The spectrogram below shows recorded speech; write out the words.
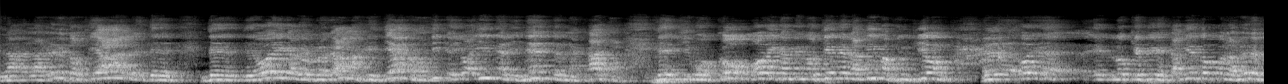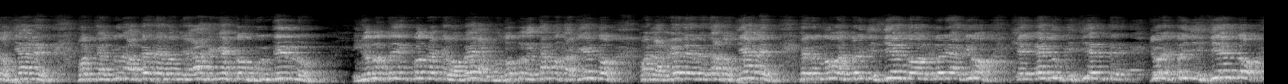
la- las redes sociales de, de, de, oiga, de programas cristianos, así que yo allí me alimento en la casa. Se equivocó, óigame, no tiene la misma función. Eh, oiga, eh, lo que se está viendo por las redes sociales, porque algunas veces lo que hacen es confundirlo. Y yo no estoy en contra que lo vean, nosotros estamos sabiendo por las redes ¿verdad? sociales, pero no estoy diciendo, gloria a Dios, que es suficiente. Yo estoy diciendo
